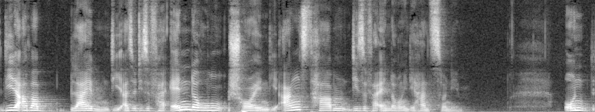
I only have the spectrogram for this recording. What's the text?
die da aber bleiben, die also diese Veränderung scheuen, die Angst haben, diese Veränderung in die Hand zu nehmen. Und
